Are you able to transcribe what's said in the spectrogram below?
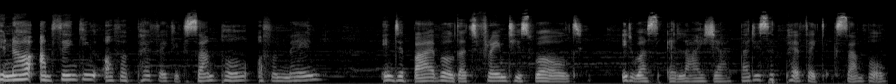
You know, I'm thinking of a perfect example of a man in the Bible that framed his world. It was Elijah. That is a perfect example.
